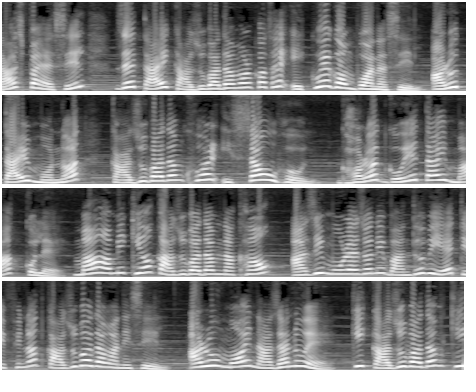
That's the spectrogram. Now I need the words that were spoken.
লাজ পাই আছিল যে তাই কাজু বাদামৰ কথা একোৱে গম পোৱা নাছিল। আৰু তাইৰ মনত কাজু বাদাম খোৱাৰ ইচ্ছাও হ'ল। ঘৰত গৈয়ে তাই মাক ক'লে মা আমি কিয় কাজু বাদাম নাখাওঁ? আজি মোৰ এজনী বান্ধৱীয়ে টিফিনত কাজু বাদাম আনিছিল। আৰু মই নাজানোৱে কি কাজু বাদাম কি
